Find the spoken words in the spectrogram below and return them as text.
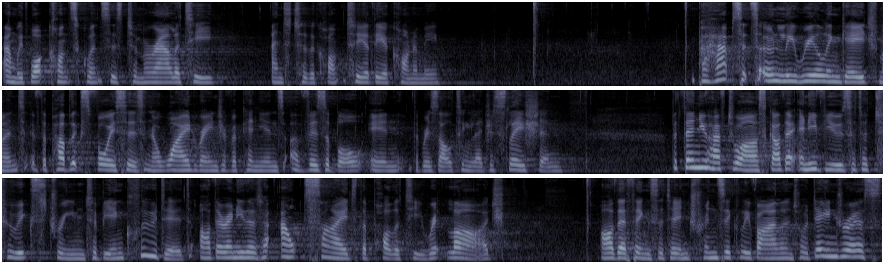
and with what consequences to morality and to the, to the economy. Perhaps it's only real engagement if the public's voices and a wide range of opinions are visible in the resulting legislation. But then you have to ask, are there any views that are too extreme to be included? Are there any that are outside the polity writ large? Are there things that are intrinsically violent or dangerous?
